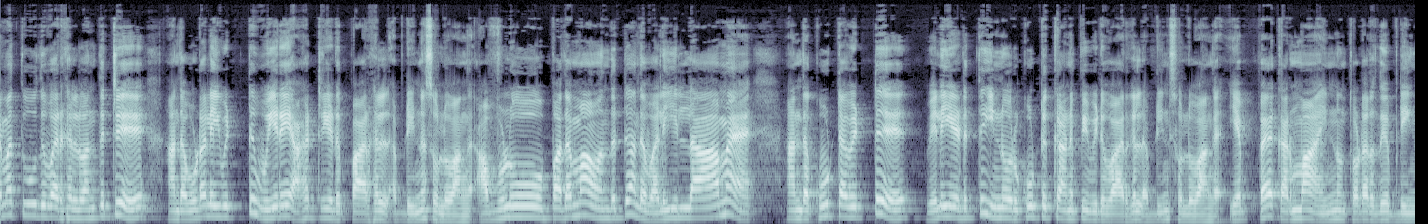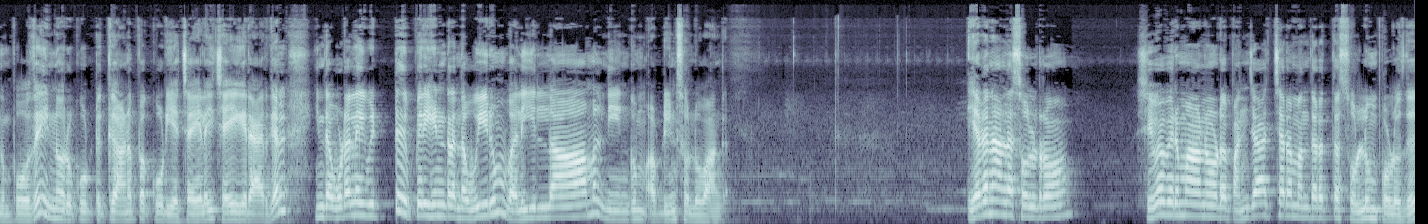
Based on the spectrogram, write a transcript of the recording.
எமத்தூதுவர்கள் வந்துட்டு அந்த உடலை விட்டு உயிரை அகற்றி எடுப்பார்கள் அப்படின்னு சொல்லுவாங்க. அவ்வளோ பதமாக வந்துட்டு அந்த வழி இல்லாமல் அந்த கூட்டை விட்டு வெளியெடுத்து இன்னொரு கூட்டுக்கு அனுப்பி விடுவார்கள் அப்படின்னு சொல்லுவாங்க. எப்போ? கர்மா இன்னும் தொடருது அப்படிங்கும் போது இன்னொரு கூட்டுக்கு அனுப்பக்கூடிய செயலை செய்கிறார்கள். இந்த உடலை விட்டு பிரிகின்ற அந்த உயிரும் வழியில்லாமல் நீங்கும் அப்படின்னு சொல்லுவாங்க. எதனால் சொல்கிறோம் சிவபெருமானோட பஞ்சாட்சர மந்திரத்தை சொல்லும் பொழுது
